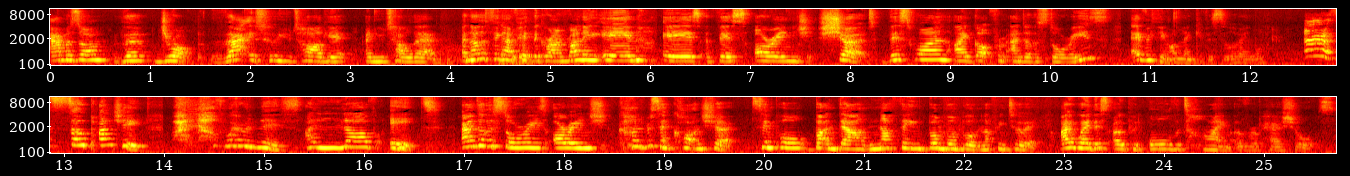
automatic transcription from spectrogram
Amazon the drop. That is who you target and you tell them. Another thing i've hit the ground running in is this orange shirt. This one i got from and other stories. Everything on link if it's still available. Ah, it's so punchy. I love wearing this. I love it. And other stories orange 100% cotton shirt simple, button down, nothing, boom, boom, boom, nothing to it. I wear this open all the time over a pair of shorts.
